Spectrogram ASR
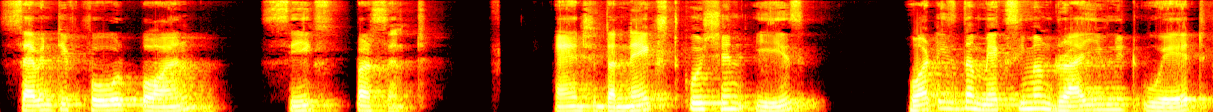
74.6%. And the next question is what is the maximum dry unit weight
